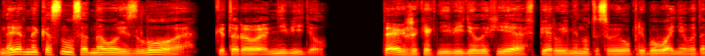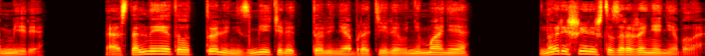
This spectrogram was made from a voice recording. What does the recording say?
Наверное, коснулся одного из Лоа, которого не видел. Так же, как не видел их я в первые минуты своего пребывания в этом мире. А остальные этого то ли не заметили, то ли не обратили внимания, но решили, что заражения не было.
